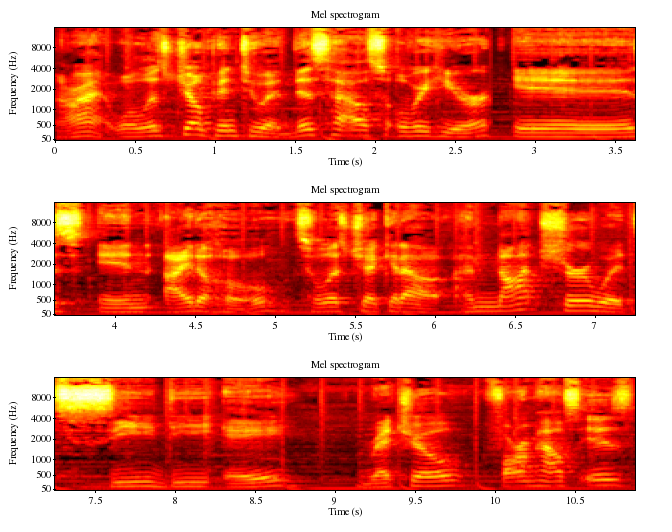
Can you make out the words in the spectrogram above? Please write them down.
All right, well, let's jump into it. This house over here is in Idaho, so let's check it out. I'm not sure what CDA retro farmhouse is.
